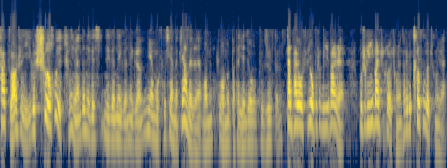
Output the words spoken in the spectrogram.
他主要是以一个社会成员的那个、那个、那个、那个面目出现的这样的人，我们我们把他研究不就？但他又是又不是个一般人，不是个一般社会成员，他是个特殊的成员，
